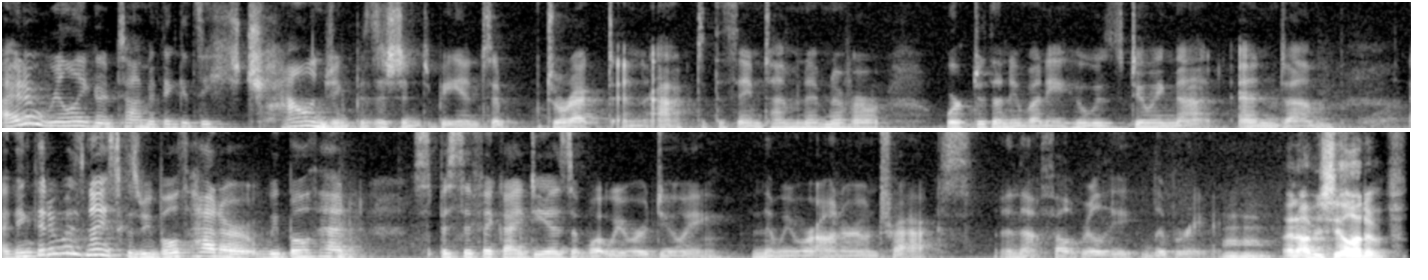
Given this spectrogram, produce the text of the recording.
i had a really good time i think it's a challenging position to be in to direct and act at the same time and i've never worked with anybody who was doing that, and um, I think that it was nice because we both had our we both had specific ideas of what we were doing, and then we were on our own tracks, and that felt really liberating. Mm-hmm. And obviously, a lot of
